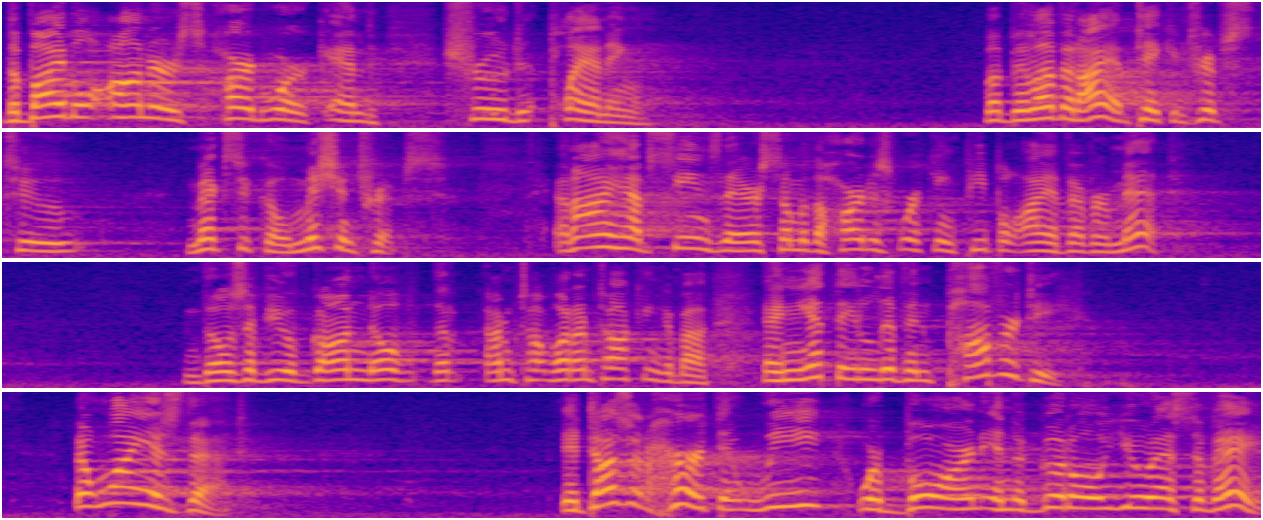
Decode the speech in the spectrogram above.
The Bible honors hard work and shrewd planning. But, beloved, I have taken trips to Mexico, mission trips, and I have seen there some of the hardest working people I have ever met. And those of you who have gone know that I'm ta- what I'm talking about. And yet they live in poverty. Now, why is that? It doesn't hurt that we were born in the good old US of A,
